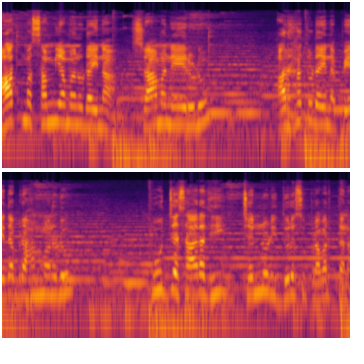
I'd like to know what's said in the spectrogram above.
ఆత్మ సంయమనుడైన శ్రామనేరుడు అర్హతుడైన పేద బ్రాహ్మణుడు పూజ్య సారథి చెన్నుడి దురసు ప్రవర్తన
